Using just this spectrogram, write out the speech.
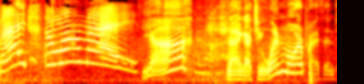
Mommy, mommy. Yeah? Now I got you one more present.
